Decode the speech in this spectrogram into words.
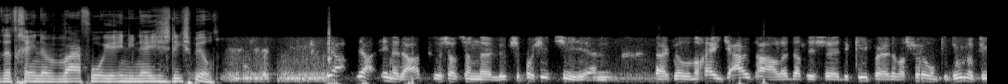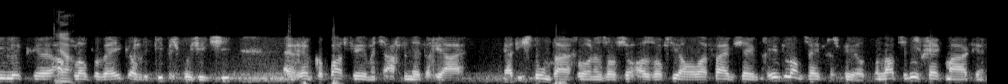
datgene waarvoor je in die Nations League speelt. Ja, ja inderdaad. Dus dat is een luxe positie. En ik wil er nog eentje uithalen. Dat is de keeper. Er was veel om te doen natuurlijk ja. afgelopen week over de keeperspositie. En Remco Pasveer met zijn 38 jaar. Ja, die stond daar gewoon alsof, alsof hij al 75 interlands heeft gespeeld. Maar laat ze niet gek maken.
